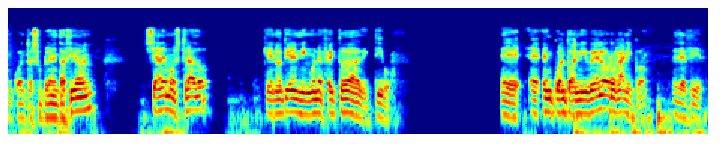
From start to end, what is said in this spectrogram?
en cuanto a suplementación se ha demostrado que no tienen ningún efecto adictivo. Eh, eh, en cuanto a nivel orgánico, es decir,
